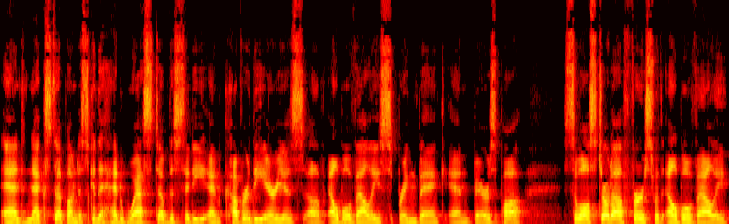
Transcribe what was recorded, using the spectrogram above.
And next up, I'm just going to head west of the city and cover the areas of Elbow Valley, Springbank, and Bearspaw. So I'll start off first with Elbow Valley.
